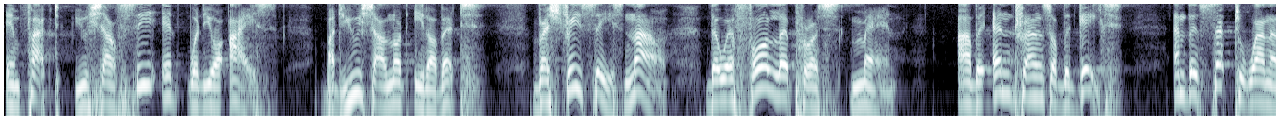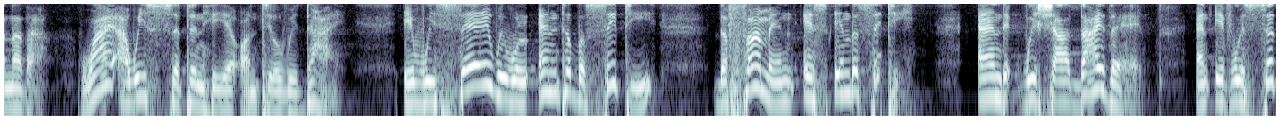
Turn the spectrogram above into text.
In fact, you shall see it with your eyes but you shall not eat of it. Verse 3 says, Now there were four leprous men at the entrance of the gate, and they said to one another, Why are we sitting here until we die? If we say we will enter the city, the famine is in the city, and we shall die there. And if we sit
